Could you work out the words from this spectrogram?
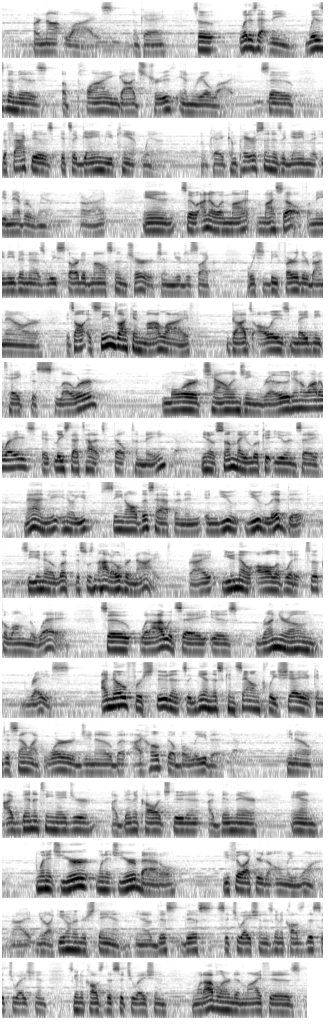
are not wise. Okay? So, what does that mean? Wisdom is applying God's truth in real life. So, the fact is, it's a game you can't win. Okay? Comparison is a game that you never win. All right? And so I know in my myself, I mean, even as we started Milestone Church, and you're just like, we should be further by now, or it's all. It seems like in my life, God's always made me take the slower, more challenging road in a lot of ways. At least that's how it's felt to me. Yeah. You know, some may look at you and say, "Man, you you know, you've seen all this happen, and and you you lived it." So you know, look, this was not overnight right? You know all of what it took along the way. So, what I would say is run your own race. I know for students, again, this can sound cliche, it can just sound like words, you know, but I hope they'll believe it. Yeah. You know, I've been a teenager, I've been a college student, I've been there, and when it's your when it's your battle, you feel like you're the only one, right? And you're like, you don't understand. You know, this this situation is going to cause this situation. It's going to cause this situation. And what I've learned in life is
